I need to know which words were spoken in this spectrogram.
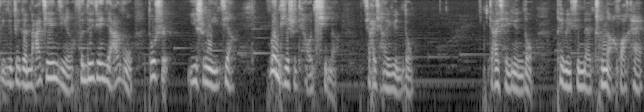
这个这个拿肩颈分推肩胛骨都是一升一降。问题是调气呢，加强运动，加强运动，特别现在春暖花开，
